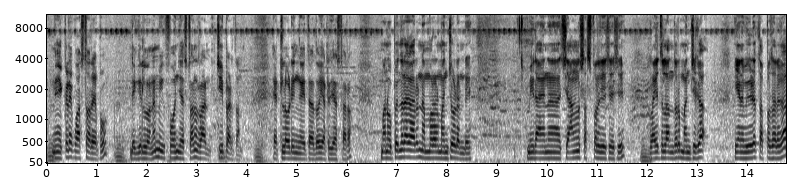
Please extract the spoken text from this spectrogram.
మేము. ఇక్కడే వస్తాం రేపు దగ్గరలోనే మీకు ఫోన్ చేస్తాను రండి చూపెడతాను. ఎట్లా లోడింగ్ అవుతుందో ఎట్ట చేస్తారో. మన ఉపేంద్ర గారు నెంబర్ వన్ మంచోడండి. మీరు ఆయన ఛానల్ సబ్స్క్రైబ్ చేసేసి రైతులందరూ మంచిగా ఈయన వీడియో తప్పనిసరిగా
